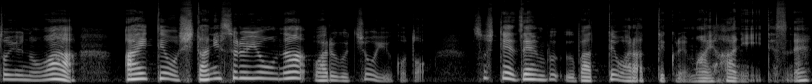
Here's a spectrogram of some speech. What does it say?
というのは相手を下にするような悪口を言うこと。そして全部奪って笑ってくれ。マイハニーですね。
